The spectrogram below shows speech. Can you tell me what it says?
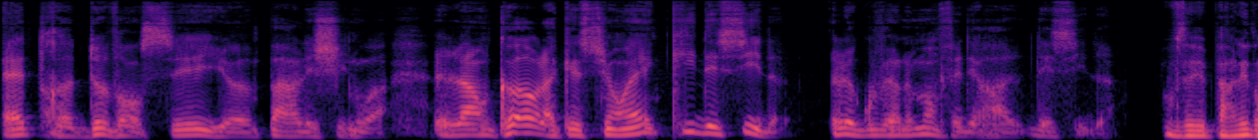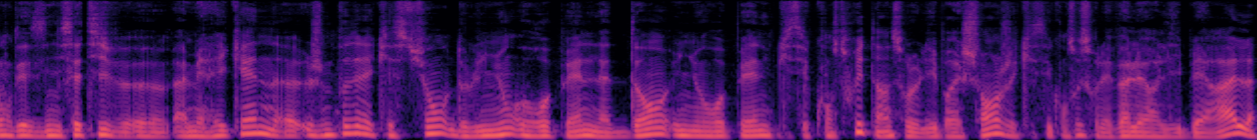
être devancés euh, par les Chinois. Là encore, la question est qui décide? Le gouvernement fédéral décide. Vous avez parlé donc des initiatives euh, américaines. Euh, je me posais la question de l'Union européenne là-dedans, Union européenne qui s'est construite hein, sur le libre-échange et qui s'est construite sur les valeurs libérales.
